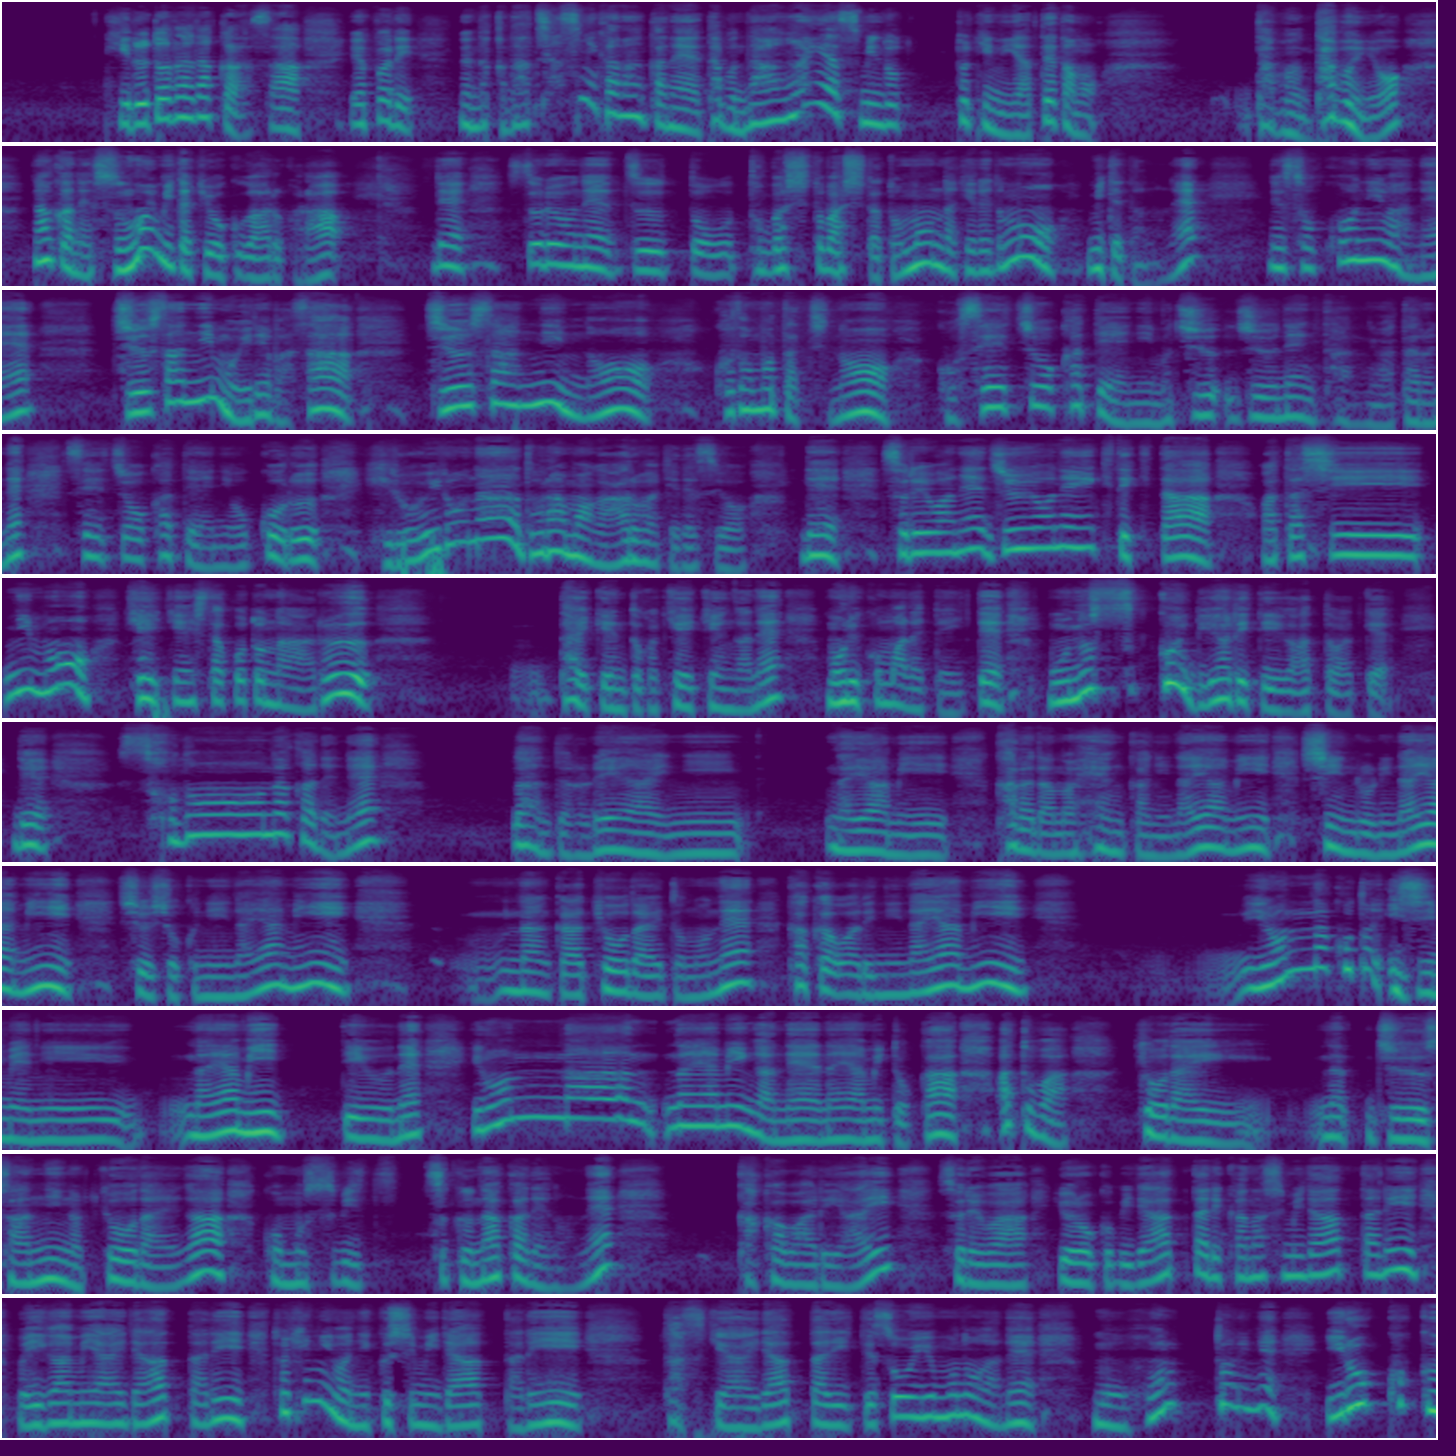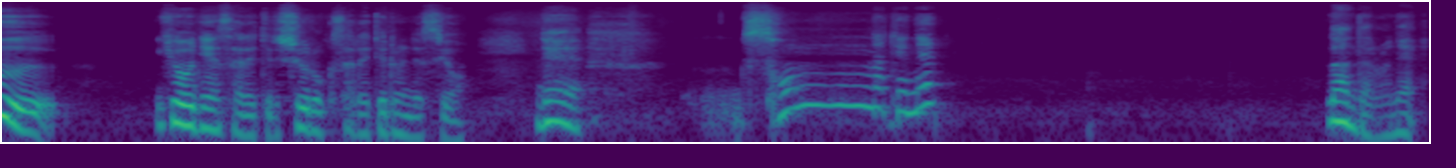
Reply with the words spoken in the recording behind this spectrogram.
昼ドラだからさ、やっぱり、なんか夏休みかなんかね、多分長い休みの時にやってたの。多分、多分よ。なんかね、すごい見た記憶があるから。で、それをね、ずっと飛ばし飛ばしだと思うんだけれども、見てたのね。で、そこにはね、13人もいればさ、13人の子供たちのこう成長過程に、10, 10年間にわたるね、成長過程に起こるいろいろなドラマがあるわけですよ。で、それはね、14年生きてきた私にも経験したことのある体験とか経験がね、盛り込まれていて、ものすっごいリアリティがあったわけ。で、その中でね、なんだろう、恋愛に悩み、体の変化に悩み、進路に悩み、就職に悩み、なんか兄弟とのね、関わりに悩み、いろんなこと、いじめに悩みっていうね、いろんな悩みがね、悩みとか、あとは兄弟、13人の兄弟がこう結びつく中でのね、関わり合い、それは喜びであったり、悲しみであったり、いがみ合いであったり、時には憎しみであったり、助け合いであったりってそういうものがね、もう本当にね、色濃く表現されてる、収録されてるんですよ。で、そんだけね、なんだろうね、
